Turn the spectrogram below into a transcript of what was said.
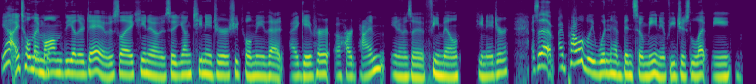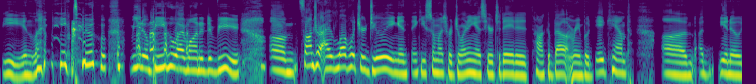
Yeah, I told my mom the other day, it was like, you know, as a young teenager, she told me that I gave her a hard time, you know, as a female teenager. I said, I probably wouldn't have been so mean if you just let me be and let me do, you know, be who I wanted to be. Um, Sandra, I love what you're doing, and thank you so much for joining us here today to talk about Rainbow Day Camp. Um, uh, you know,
